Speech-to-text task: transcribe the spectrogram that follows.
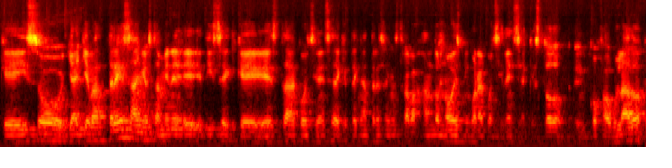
que hizo, ya lleva tres años, también eh, eh, dice que esta coincidencia de que tengan tres años trabajando no es ninguna coincidencia, que es todo confabulado,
